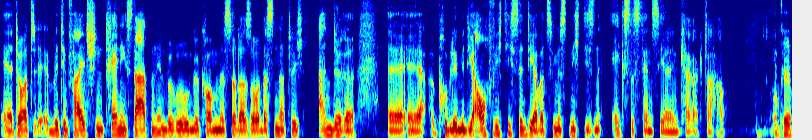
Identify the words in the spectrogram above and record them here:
äh, dort äh, mit den falschen Trainingsdaten in Berührung gekommen ist oder so. Das sind natürlich andere äh, Probleme, die auch wichtig sind, die aber zumindest nicht diesen existenziellen Charakter haben. Okay.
